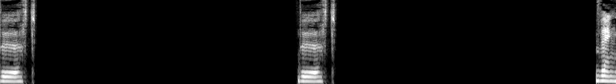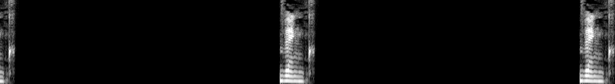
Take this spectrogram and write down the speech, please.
beurt beurt wenk. Wenk. Wenk.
